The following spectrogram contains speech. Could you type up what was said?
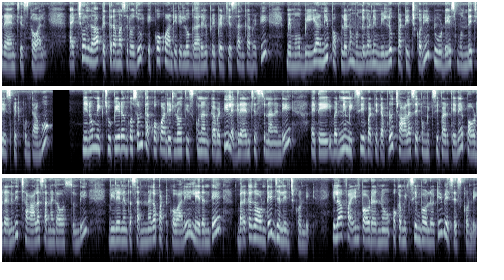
గ్రైండ్ చేసుకోవాలి. యాక్చువల్గా పెత్తరమాస రోజు ఎక్కువ క్వాంటిటీలో గారెలు ప్రిపేర్ చేస్తాం కాబట్టి మేము బియ్యాన్ని పప్పులను ముందుగానే మిల్లుకు పట్టించుకొని టూ డేస్ ముందే చేసి పెట్టుకుంటాము. నేను మీకు చూపించడం కోసం తక్కువ క్వాంటిటీలో తీసుకున్నాను కాబట్టి ఇలా గ్రైండ్ చేస్తున్నానండి. అయితే ఇవన్నీ మిక్సీ పట్టేటప్పుడు చాలాసేపు మిక్సీ పడితేనే పౌడర్ అనేది చాలా సన్నగా వస్తుంది. వీలైనంత సన్నగా పట్టుకోవాలి. లేదంటే బరకగా ఉంటే జల్లించుకోండి. ఇలా ఫైన్ పౌడర్ను ఒక మిక్సింగ్ బౌల్లోకి వేసేసుకోండి.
